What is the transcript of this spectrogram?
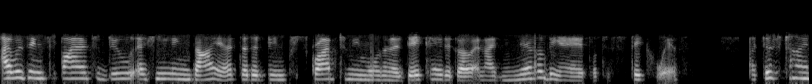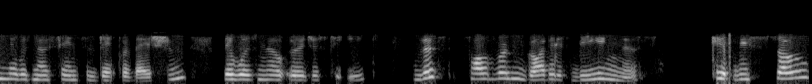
I was inspired to do a healing diet that had been prescribed to me more than a decade ago and I'd never been able to stick with. But this time there was no sense of deprivation. There was no urges to eat. This sovereign goddess beingness kept me so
